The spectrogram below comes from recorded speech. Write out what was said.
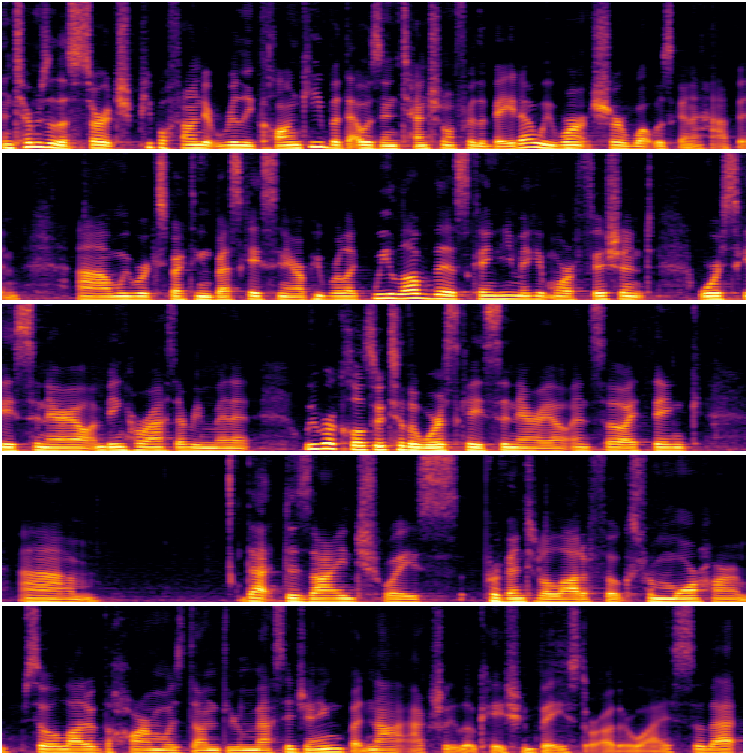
in terms of the search, people found it really clunky, but that was intentional for the beta. We weren't sure what was going to happen. Um, we were expecting best case scenario. People were like, "We love this. Can you make it more efficient?" Worst case scenario, I'm being harassed every minute. We were closer to the worst case scenario, and so I think um, that design choice prevented a lot of folks from more harm. So a lot of the harm was done through messaging, but not actually location based or otherwise. So that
